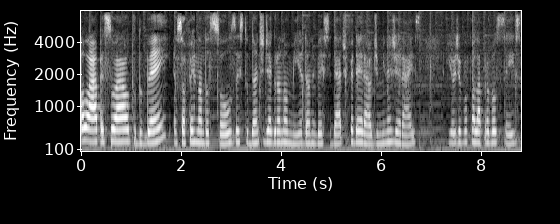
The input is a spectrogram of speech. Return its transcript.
Olá pessoal, tudo bem? Eu sou Fernanda Souza, estudante de agronomia da Universidade Federal de Minas Gerais e hoje eu vou falar para vocês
